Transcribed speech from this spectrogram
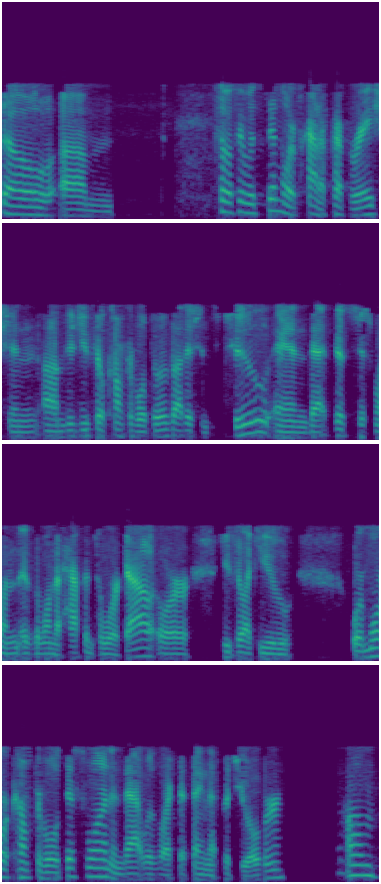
so um, so if it was similar kind of preparation, um, did you feel comfortable with those auditions too? And that this just one is the one that happened to work out, or do you feel like you were more comfortable with this one and that was like the thing that put you over? Um,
